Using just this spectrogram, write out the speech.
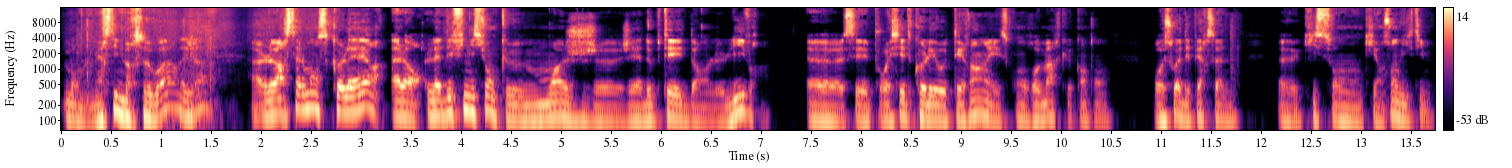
Bon, merci de me recevoir déjà. Euh, le harcèlement scolaire, alors la définition que moi j'ai adoptée dans le livre, euh, c'est pour essayer de coller au terrain et ce qu'on remarque quand on reçoit des personnes euh, qui sont qui en sont victimes.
